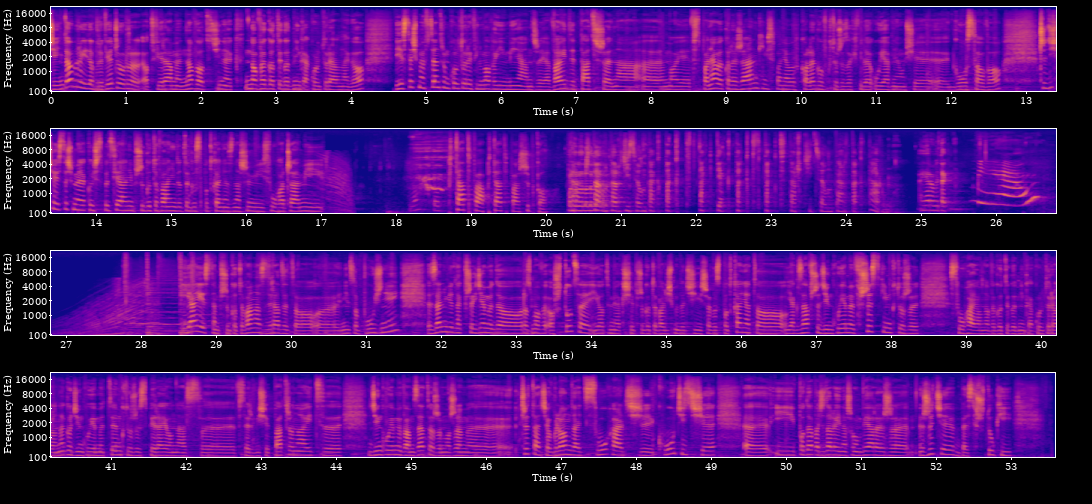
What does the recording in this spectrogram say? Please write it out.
Dzień dobry i dobry wieczór. Otwieramy nowy odcinek nowego tygodnika kulturalnego. Jesteśmy w Centrum Kultury Filmowej imienia Andrzeja Wajdy. Patrzę na e, moje wspaniałe koleżanki, wspaniałych kolegów, którzy za chwilę ujawnią się e, głosowo. Czy dzisiaj jesteśmy jakoś specjalnie przygotowani do tego spotkania z naszymi słuchaczami? No, to ptatpa, ptatpa, szybko. Tarcz, taru, tarcicę, tak, tak, tak, jak tak, tak, tarcicę, tar, tak, taru. A ja robię tak. Ja jestem przygotowana, zdradzę to e, nieco później. Zanim jednak przejdziemy do rozmowy o sztuce i o tym, jak się przygotowaliśmy do dzisiejszego spotkania, to jak zawsze dziękujemy wszystkim, którzy słuchają Nowego Tygodnika Kulturalnego. Dziękujemy tym, którzy wspierają nas e, w serwisie Patronite. E, Dziękujemy Wam za to, że możemy czytać, oglądać, słuchać, kłócić się i podawać dalej naszą wiarę, że życie bez sztuki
